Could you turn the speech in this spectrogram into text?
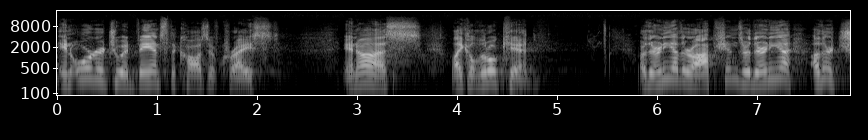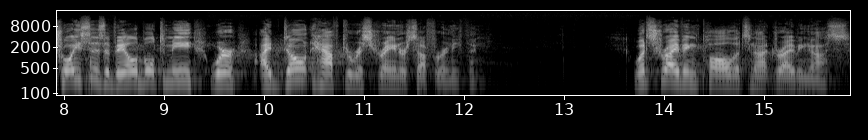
in order to advance the cause of Christ in us like a little kid. Are there any other options? Are there any uh, other choices available to me where I don't have to restrain or suffer anything? What's driving Paul that's not driving us?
